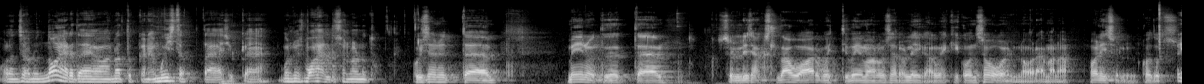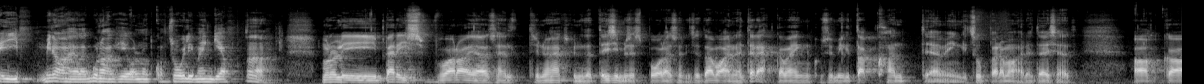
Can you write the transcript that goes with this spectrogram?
olen saanud naerda ja natukene mõistata ja sihuke mõnus vaheldus on olnud. kui sa nüüd meenutad, et sul lisaks lauaarvuti võimalusel oli ka väike konsool nooremana, oli sul kodus? ei, mina ei ole kunagi olnud konsoolimängija ah,. mul oli päris varajaselt siin üheksakümnendate esimeses pooles oli see tavaline telekamäng, kus oli mingi Duck Hunt ja mingid Super Mario'd ja asjad. aga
